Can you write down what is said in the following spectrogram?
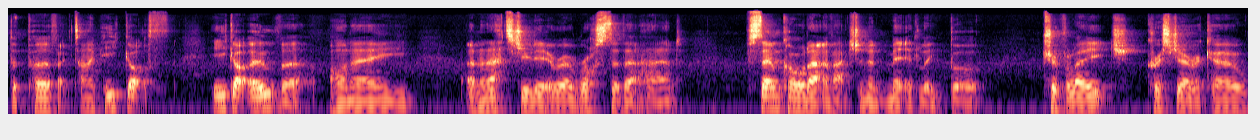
the perfect time. He got he got over on a on an Attitude Era roster that had Stone Cold out of action, admittedly, but Triple H, Chris Jericho,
